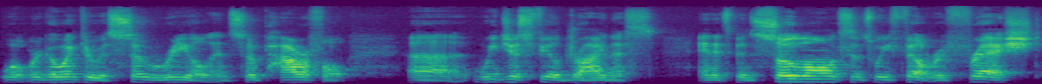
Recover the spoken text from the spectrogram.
What we're going through is so real and so powerful. Uh, we just feel dryness, and it's been so long since we felt refreshed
